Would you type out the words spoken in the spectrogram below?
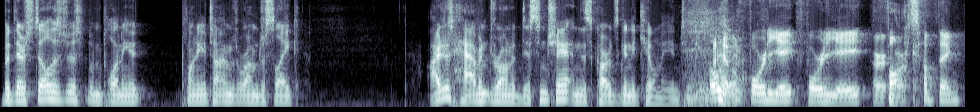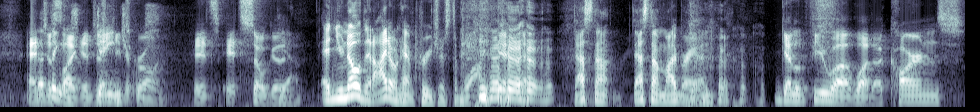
but there still has just been plenty of plenty of times where I'm just like I just haven't drawn a disenchant and this card's gonna kill me in two turns. Oh, I have a 48 48 or, or something and That just like it just keeps growing. It's it's so good. Yeah, and you know that I don't have creatures to block. that's not that's not my brand. Get a few uh what, a Karn's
